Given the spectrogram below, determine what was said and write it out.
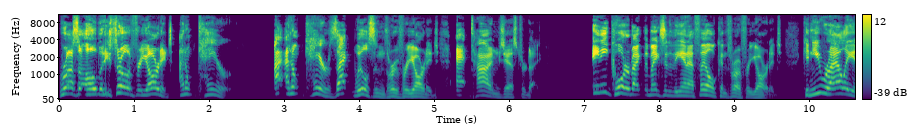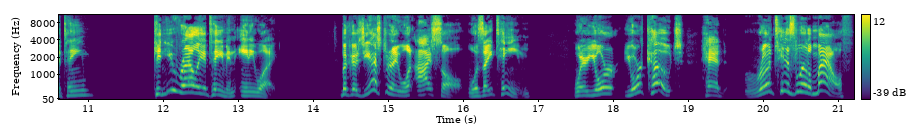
Russell, oh, but he's throwing for yardage. I don't care. I, I don't care. Zach Wilson threw for yardage at times yesterday. Any quarterback that makes it to the NFL can throw for yardage. Can you rally a team? Can you rally a team in any way? Because yesterday, what I saw was a team where your your coach had runt his little mouth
